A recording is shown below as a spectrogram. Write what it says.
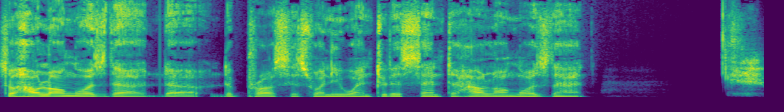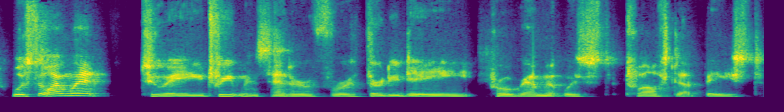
So how long was the the the process when you went to the center? How long was that? Well, so I went to a treatment center for a 30 day program. It was 12 step based,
